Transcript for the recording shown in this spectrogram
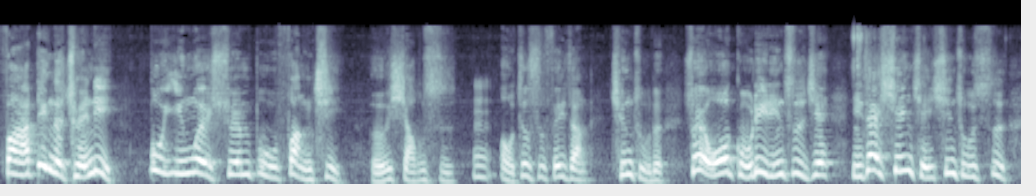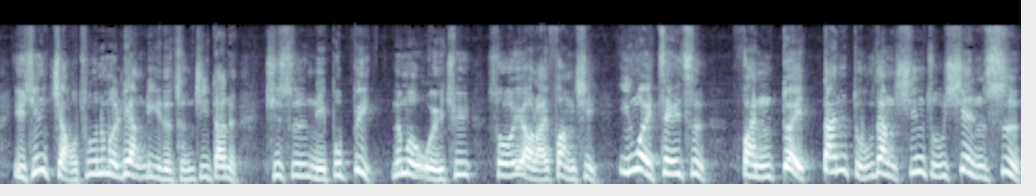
法定的权利不因为宣布放弃而消失。嗯，哦，这是非常清楚的，所以我鼓励林志坚，你在先前新竹市。已经缴出那么亮丽的成绩单了，其实你不必那么委屈，说要来放弃，因为这一次反对单独让新竹县市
